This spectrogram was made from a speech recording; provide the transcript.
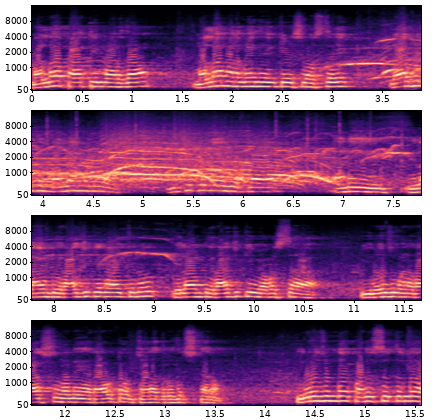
మళ్ళా పార్టీ మారదాం మళ్ళా మన మీద ఏం కేసులు వస్తాయి లేకపోతే మళ్ళా మనం ఎంచుకునేది ఎట్లా అని ఇలాంటి రాజకీయ నాయకులు ఇలాంటి రాజకీయ వ్యవస్థ ఈరోజు మన రాష్ట్రంలోనే రావటం చాలా దురదృష్టకరం. ఈరోజు ఉండే పరిస్థితుల్లో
